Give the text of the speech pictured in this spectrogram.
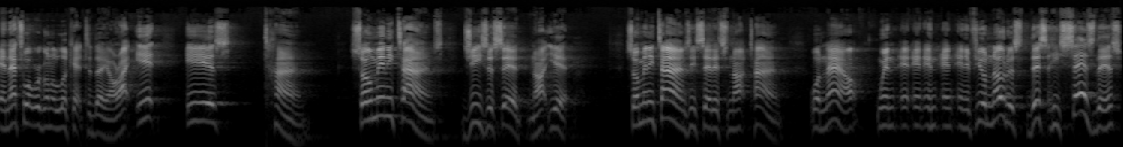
and that's what we're going to look at today. All right, it is time. So many times Jesus said, Not yet. So many times he said, It's not time. Well, now, when, and, and, and, and if you'll notice, this, he says this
